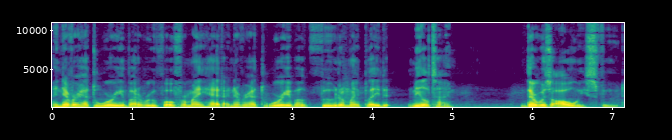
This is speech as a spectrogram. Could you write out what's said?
I never had to worry about a roof over my head. I never had to worry about food on my plate at mealtime. There was always food.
